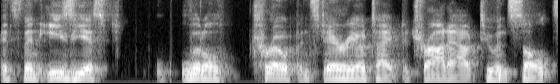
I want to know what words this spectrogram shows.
it's the easiest little trope and stereotype to trot out to insult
